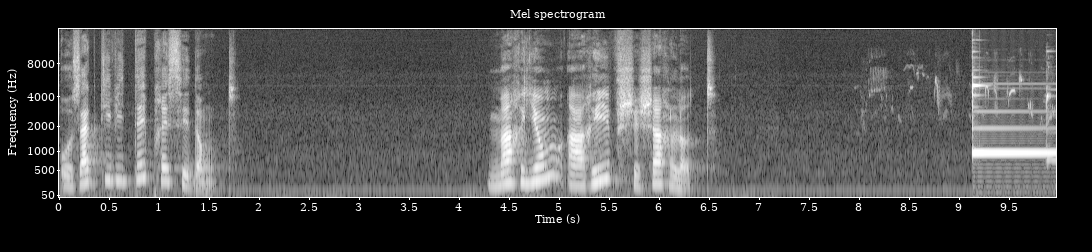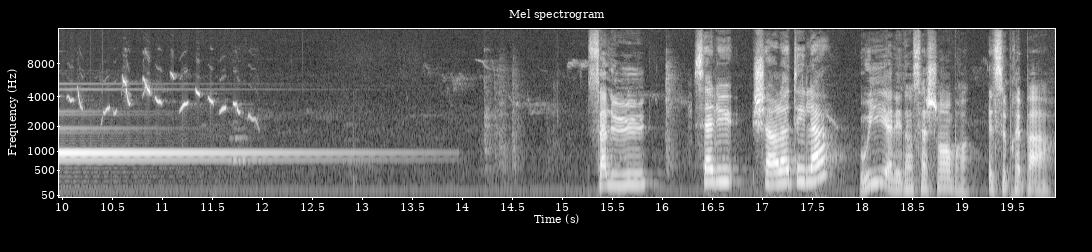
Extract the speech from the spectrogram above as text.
aux activités précédentes. Marion arrive chez Charlotte. Salut Salut, Charlotte est là? Oui, elle est dans sa chambre. Elle se prépare.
